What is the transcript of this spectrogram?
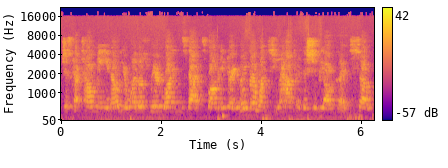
just kept telling me, you know, you're one of those weird ones that's vomiting during labor. Once you have her, this should be all good. So,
